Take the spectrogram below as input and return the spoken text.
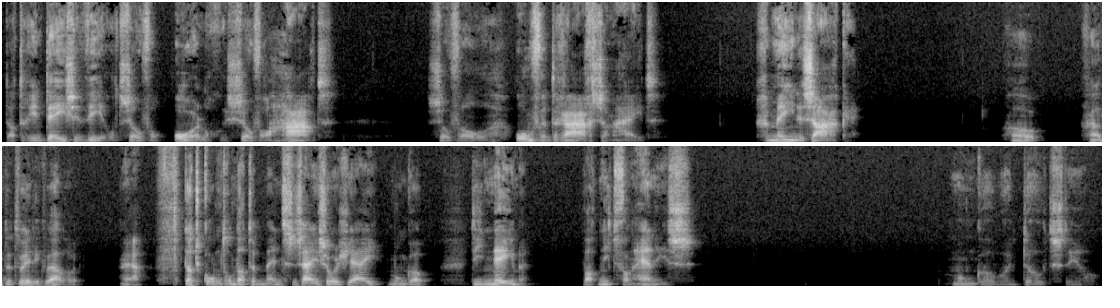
dat er in deze wereld zoveel oorlog is, zoveel haat, zoveel onverdraagzaamheid, gemene zaken? Oh, dat weet ik wel hoor. Ja, dat komt omdat er mensen zijn zoals jij, Mongo, die nemen wat niet van hen is. Mongo wordt doodstil.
